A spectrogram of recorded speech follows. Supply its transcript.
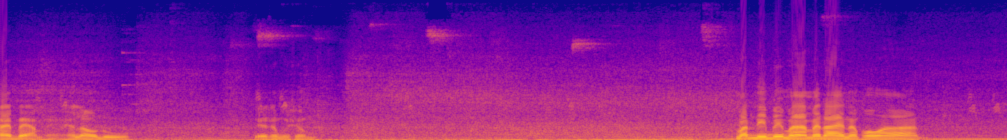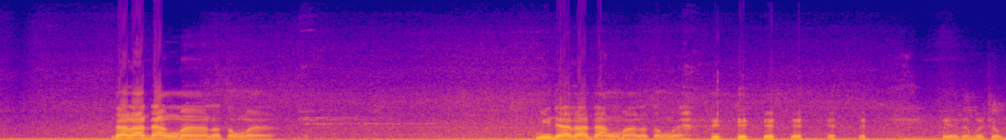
ลาย ๆ แบบให้ให้เราดูเนี่ยท่านผู้ชมวัดนี้ไม่มาไม่ได้นะ เพราะว่า ดาราดังมาเราต้องมา มีดาราดังมาเราต้องมาเนี่ยท่านผู้ชม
